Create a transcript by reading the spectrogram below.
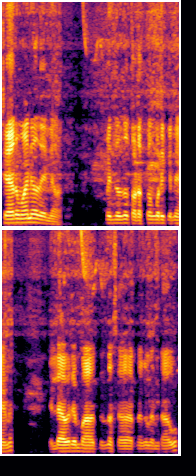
ചെയർമാനും അത് തന്നെ പറഞ്ഞു അപ്പം ഇന്നൊന്ന് തുടക്കം കുറിക്കുന്നതാണ്. എല്ലാവരും ഭാഗത്തുനിന്ന് സഹകരണങ്ങൾ ഉണ്ടാവും.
